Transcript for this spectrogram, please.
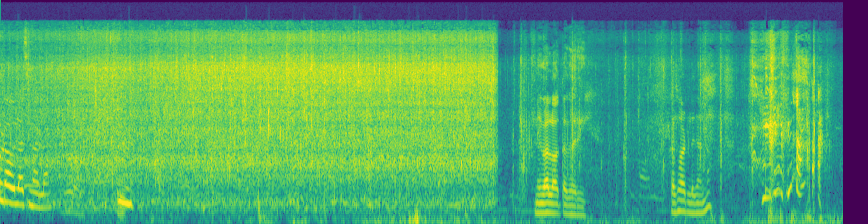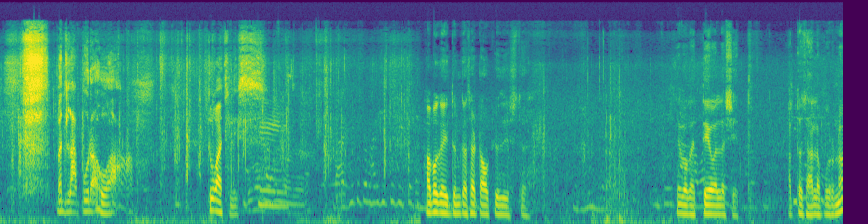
उडवलास मला. निघालो आता घरी. कसं वाटलं त्यांना? बदला पुरा हुआ. तू वाचलीस. हा बघा इथून कसा टॉप व्ह्यू दिसतोय. हे बघा तेवाला शेत. आत्ता झालं पूर्ण.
